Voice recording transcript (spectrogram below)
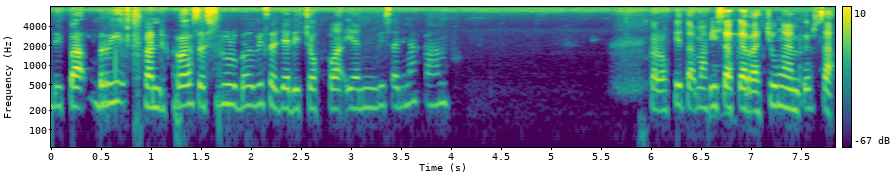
Dipak beri kan diproses dulu baru bisa jadi coklat yang bisa dimakan. Kalau kita mah bisa keracungan rusak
